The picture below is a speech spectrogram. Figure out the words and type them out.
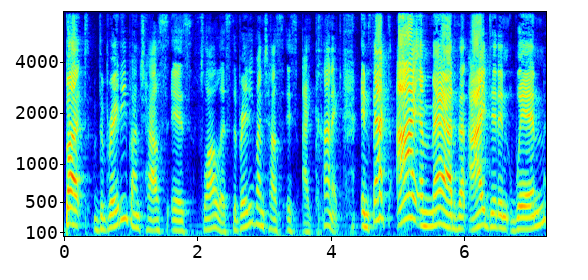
But the Brady Bunch house is flawless. The Brady Bunch house is iconic. In fact, I am mad that I didn't win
